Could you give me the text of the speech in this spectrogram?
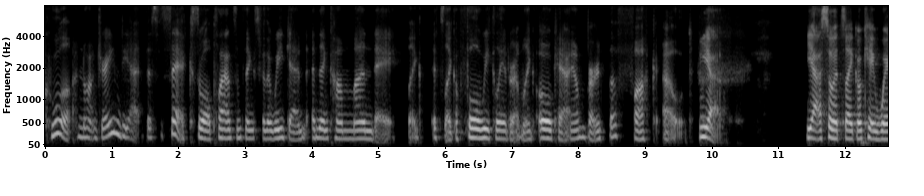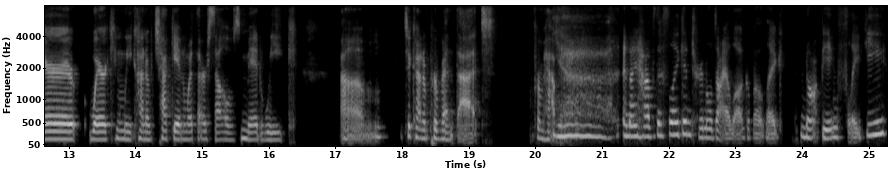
cool i'm not drained yet this is sick so i'll plan some things for the weekend and then come monday like it's like a full week later i'm like okay i am burnt the fuck out. Yeah. Yeah so it's like okay where where can we kind of check in with ourselves midweek um to kind of prevent that from happening? Yeah and i have this like internal dialogue about like not being flaky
